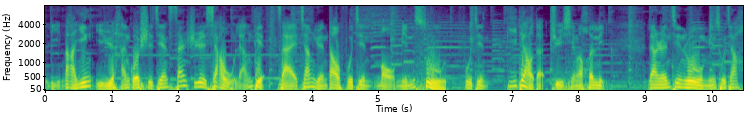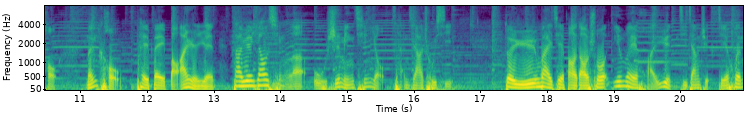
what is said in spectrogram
李那英已于韩国时间三十日下午两点，在江原道附近某民宿附近低调地举行了婚礼。两人进入民宿家后，门口配备保安人员。大约邀请了五十名亲友参加出席。对于外界报道说因为怀孕即将结结婚，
